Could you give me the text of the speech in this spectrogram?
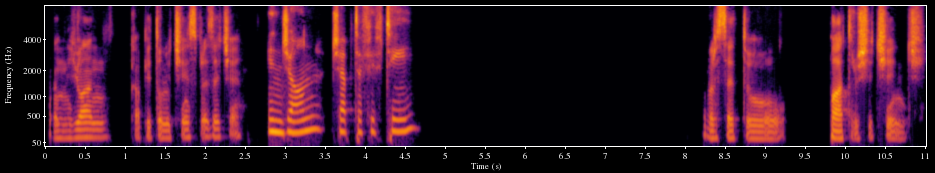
În Ioan, capitolul 15, In John chapter 15, versetul 4 și 5.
